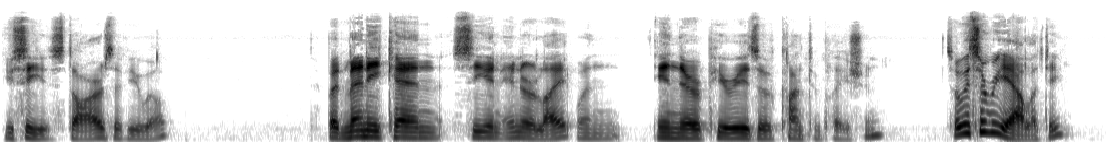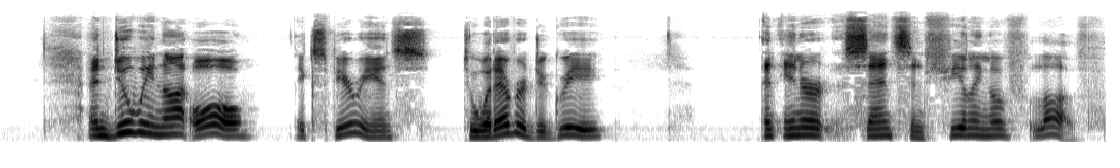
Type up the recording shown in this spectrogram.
you see stars, if you will. But many can see an inner light when in their periods of contemplation. So it's a reality. And do we not all experience, to whatever degree, an inner sense and feeling of love?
